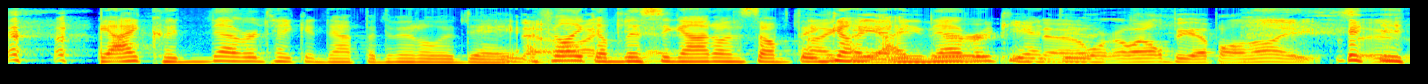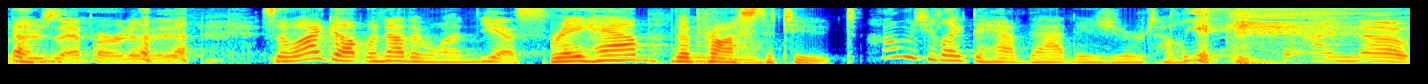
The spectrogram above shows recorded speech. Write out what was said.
I could never take a nap in the middle of the day. I feel like I I'm missing out on something. I, I, either. never can't no, do it. or I'll be up all night. So there's that part of it. So I got another one. Yes. Mm. Rahab the prostitute. How would you like to have that as your topic? I know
